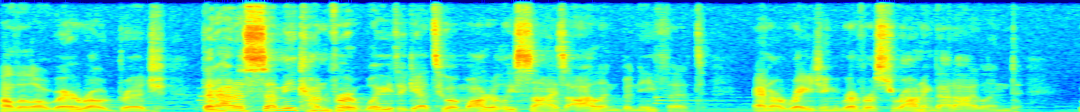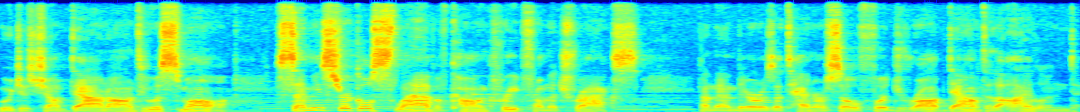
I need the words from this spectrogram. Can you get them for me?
a little railroad bridge that had a semi-convert way to get to a moderately sized island beneath it, and a raging river surrounding that island. We just jumped down onto a small, semicircle slab of concrete from the tracks, and then there was a 10 or so foot drop down to the island.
